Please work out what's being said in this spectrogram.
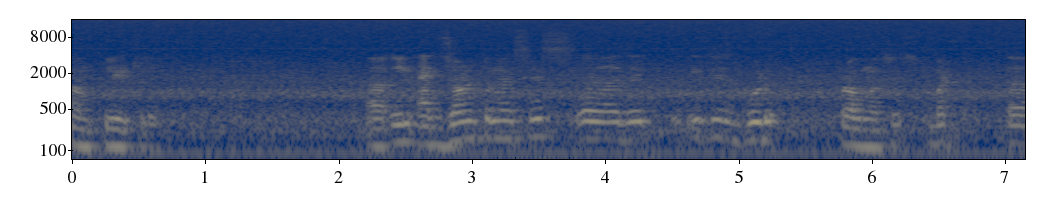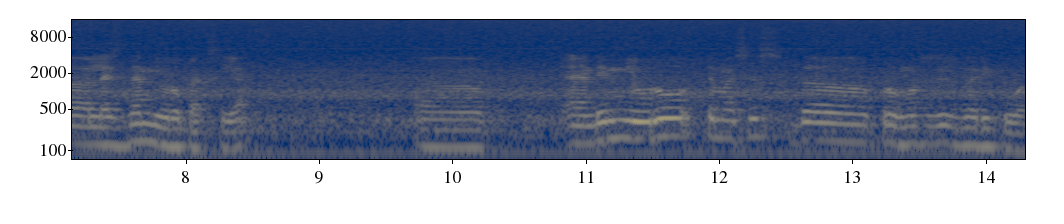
completely. Uh, in axonotmesis uh, it is good prognosis but uh, less than neuropraxia uh, and in neurotmesis the prognosis is very poor.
